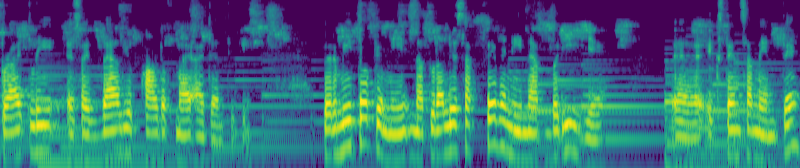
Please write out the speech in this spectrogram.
brightly as a valued part of my identity. Permito que mi naturaleza femenina brille eh, extensamente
